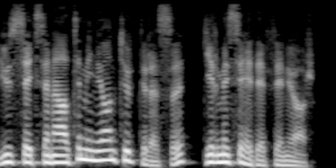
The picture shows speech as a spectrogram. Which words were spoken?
186 milyon Türk lirası girmesi hedefleniyor.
